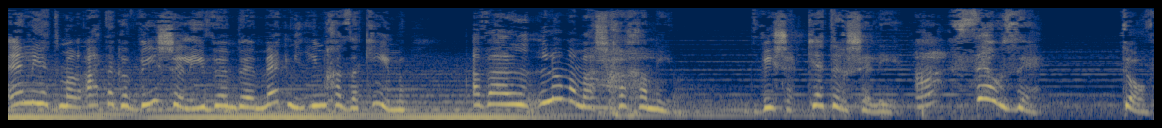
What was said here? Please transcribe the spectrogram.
אין לי את מראת הגביש שלי והם באמת נראים חזקים, אבל לא ממש חכמים. כביש הכתר שלי. אה? זהו זה. טוב,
